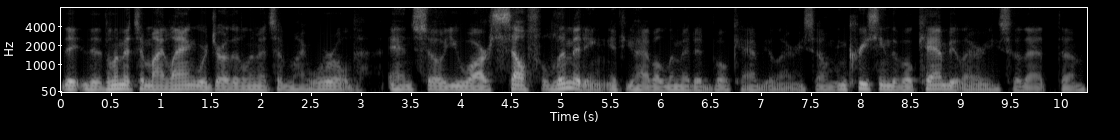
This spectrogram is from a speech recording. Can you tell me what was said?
the, the limits of my language are the limits of my world. And so you are self-limiting if you have a limited vocabulary. So increasing the vocabulary so that um,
